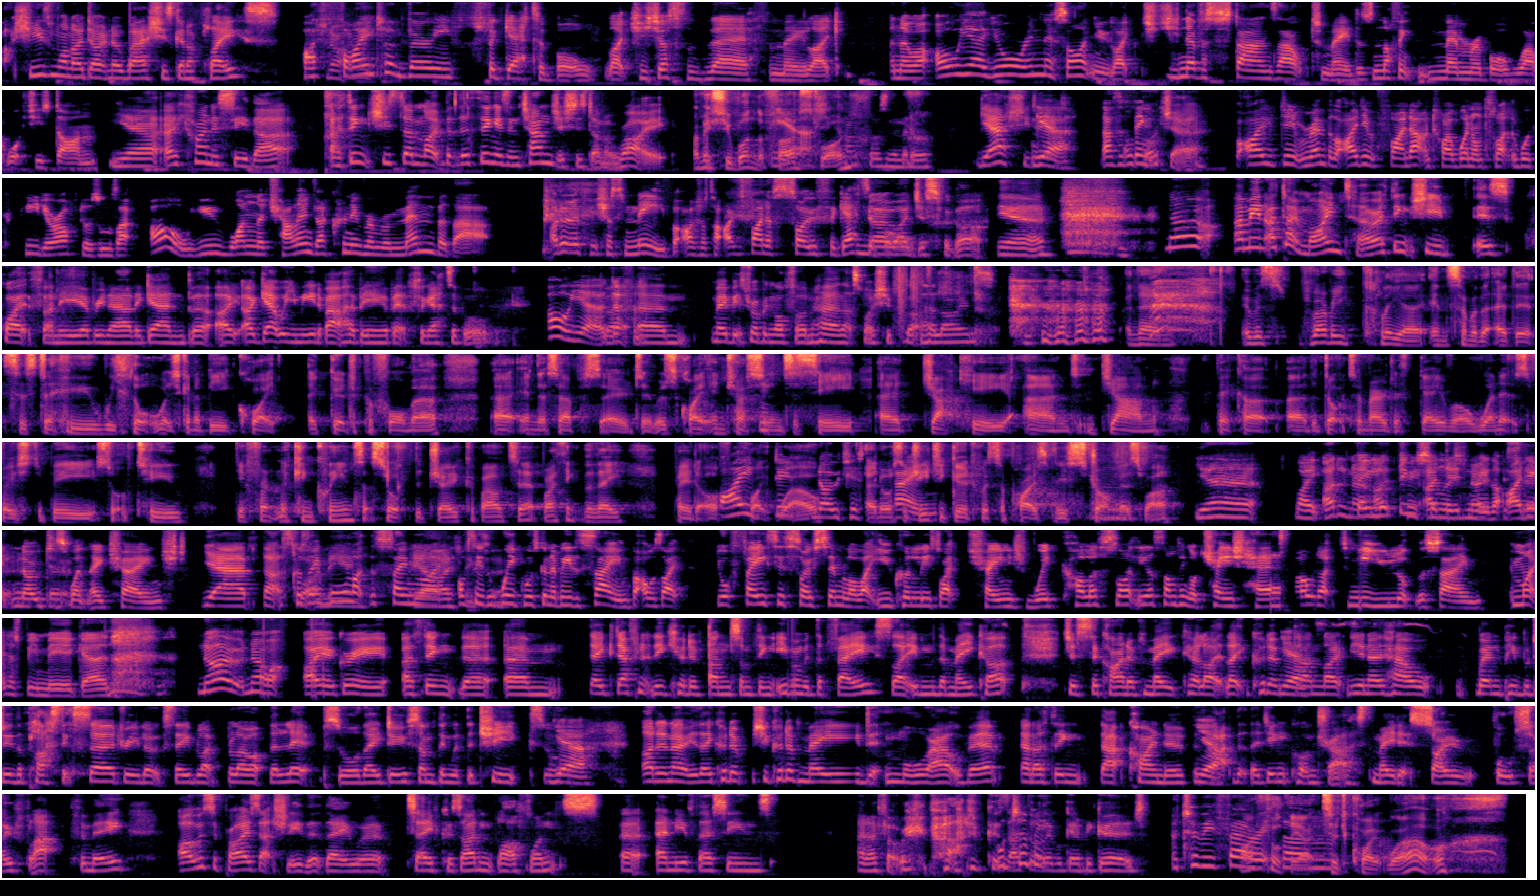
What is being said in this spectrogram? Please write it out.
She's one I don't know where she's going to place. I you know what I find her very forgettable. Like she's just there for me. Like, and they were, "Oh yeah, you're in this, aren't you?" Like she never stands out to me. There's nothing memorable about what she's done. Yeah, I kind of see that. I think she's done like, but the thing is, in Challenger, she's done all right. I mean, she won the Yeah, first She one. kind of falls in the middle. Yeah, she did. Yeah, that's the Oh thing. god, yeah. But I didn't remember that. I didn't find out until I went onto like the Wikipedia afterwards and was like, "Oh, you won the challenge." I couldn't even remember that. I don't know if it's just me, but I just I just find her so forgettable. No, I just forgot. Yeah. No, I mean, I don't mind her. I think she is quite funny every now and again, but I, I get what you mean about her being a bit forgettable. Oh yeah, But, definitely. Um, maybe it's rubbing off on her, and that's why she forgot her lines. And then it was very clear in some of the edits as to who we thought was going to be quite a good performer uh, in this episode. It was quite interesting to see uh, Jackie and Jan pick up uh, the Dr. Meredith Gay role when it's supposed to be sort of two different looking queens. That's sort of the joke about it. But I think that they played it off I quite didn't well. notice and also, change. Gigi Goode was surprisingly strong as well. Yeah, like I don't know, They I look too similar to me that I didn't notice when they changed. yeah, that's because they I wore like the same Yeah, like obviously the wig was going to be the same but i was like your face is so similar like you could at least like change wig color slightly or something or change hairstyle like to me you look the same. It might just be me again. No, no, I agree. I think that um, they definitely could have done something even with the face, like even the makeup, just to kind of make her like like could have Yeah. done like you know how when people do the plastic surgery looks, they like blow up the lips or they do something with the cheeks or Yeah, I don't know. They could have. She could have made more out of it, and I think that kind of the Yeah. fact that they didn't contrast made it so fall so flat for me. I was surprised actually that they were safe because I didn't laugh once at any of their scenes, and I felt really bad because Well, I to thought be- they were going to be good. to be fair, I it's, thought they um, acted quite well,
